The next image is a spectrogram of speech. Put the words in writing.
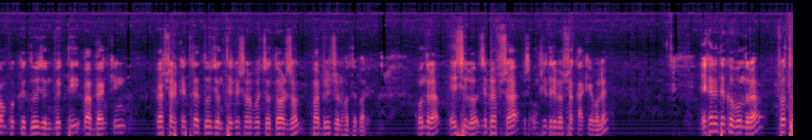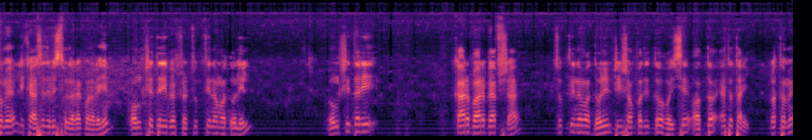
কমপক্ষে দুইজন ব্যক্তি বা ব্যাংকিং ব্যবসার ক্ষেত্রে দুইজন থেকে সর্বোচ্চ দশজন বা বিশ জন হতে পারে। বন্ধুরা, এই ছিল যে ব্যবসা, অংশীদারি ব্যবসা কাকে বলে? এখানে দেখো বন্ধুরা, প্রথমে লেখা আছে যে বিসমুল্লাহ রহমান রহিম, অংশীদারি ব্যবসার চুক্তিনামা দলিল। অংশীদারি কারবার ব্যবসা চুক্তিনামা দলিলটি সম্পাদিত হয়েছে অদ্য এত তারিখ। প্রথমে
